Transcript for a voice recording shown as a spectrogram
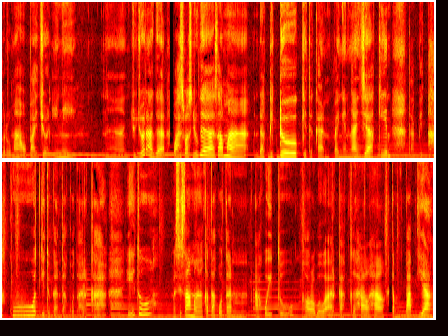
ke rumah Opa John ini Nah, jujur agak was-was juga sama dak dikduk gitu kan pengen ngajakin tapi takut gitu kan takut Arka ya itu masih sama ketakutan aku itu kalau bawa Arka ke hal-hal tempat yang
